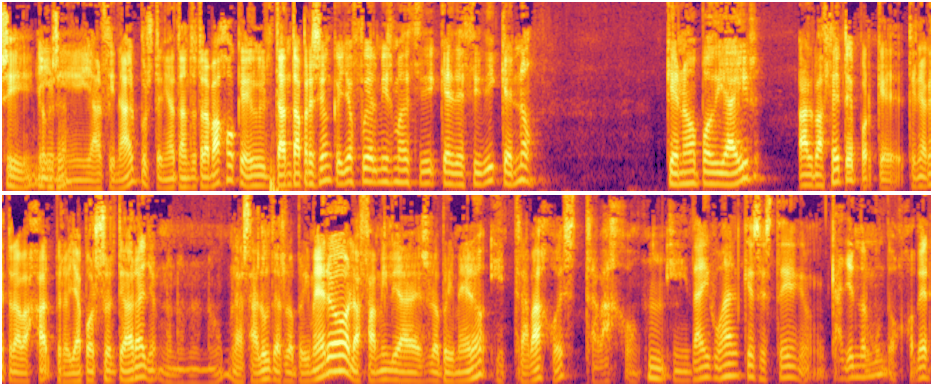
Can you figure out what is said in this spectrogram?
Sí, yo y, qué sé. y al final, pues tenía tanto trabajo que tanta presión que yo fui el mismo que decidí que no. Que no podía ir a Albacete porque tenía que trabajar, pero ya por suerte ahora yo, no, no, no, no. La salud es lo primero, la familia es lo primero y trabajo es trabajo. Mm. Y da igual que se esté cayendo el mundo, joder,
